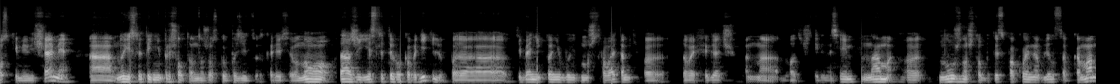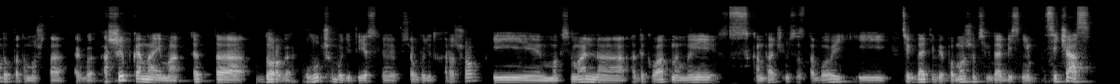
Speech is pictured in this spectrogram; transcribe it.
жесткими вещами. А, ну, если ты не пришел там на жесткую позицию, скорее всего. Но даже если ты руководитель, по, тебя никто не будет муштровать там, типа, давай фигач на 24 на 7. Нам э, нужно, чтобы ты спокойно влился в команду, потому что как бы ошибка найма – это дорого. Лучше будет, если все будет хорошо и максимально адекватно мы сконтачимся с тобой и всегда тебе поможем, всегда объясним. Сейчас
